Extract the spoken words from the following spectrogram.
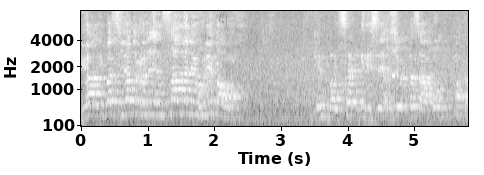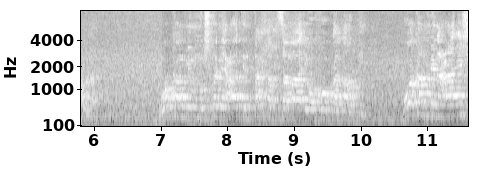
يعني بس يدعو الإنسان ليهلكهم. كم بيسجد سيخسر تساكم ما تبلغ. وكم من مجتمعات تحت السماء وفوق الأرض. وكم من عائش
